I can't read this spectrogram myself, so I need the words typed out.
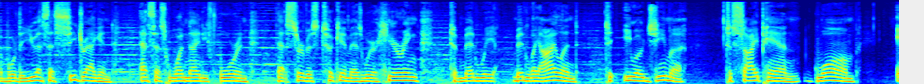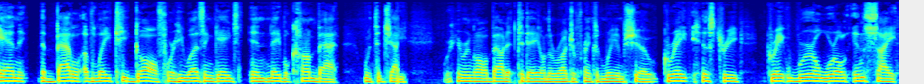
aboard the USS Sea Dragon, SS 194, and that service took him, as we're hearing, to Midway, Midway Island, to Iwo Jima, to Saipan, Guam, and the Battle of Leyte Gulf, where he was engaged in naval combat with the Jackie. We're hearing all about it today on the Roger Franklin Williams Show. Great history, great real world insight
